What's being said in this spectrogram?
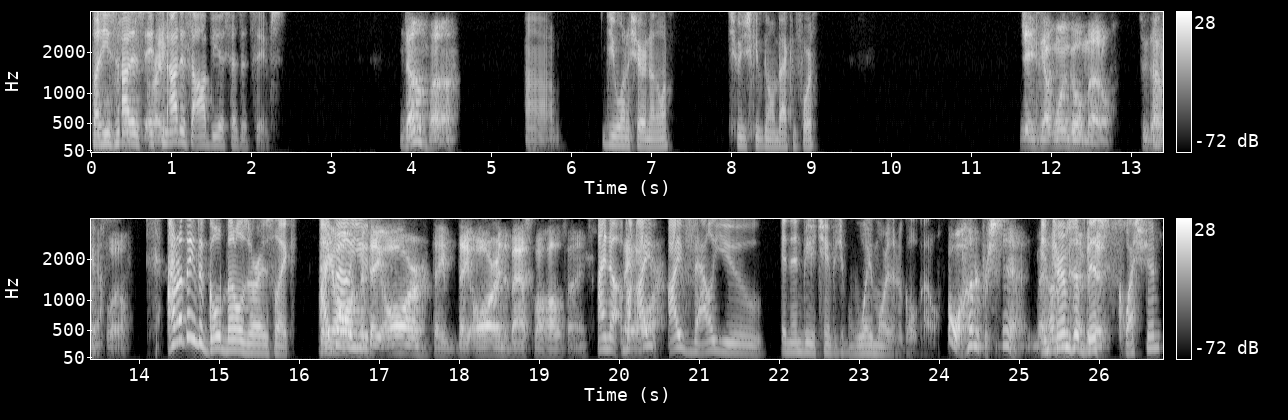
but he's not as it's not as obvious as it seems. No, uh. Um, do you want to share another one? Should we just keep going back and forth? Yeah, he's got one gold medal, 2012. Okay. I don't think the gold medals are as like they I value, are, but they are they they are in the basketball Hall of Fame. I know, they but are. I I value an NBA championship way more than a gold medal. Oh, 100%. 100%. In terms of this question,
